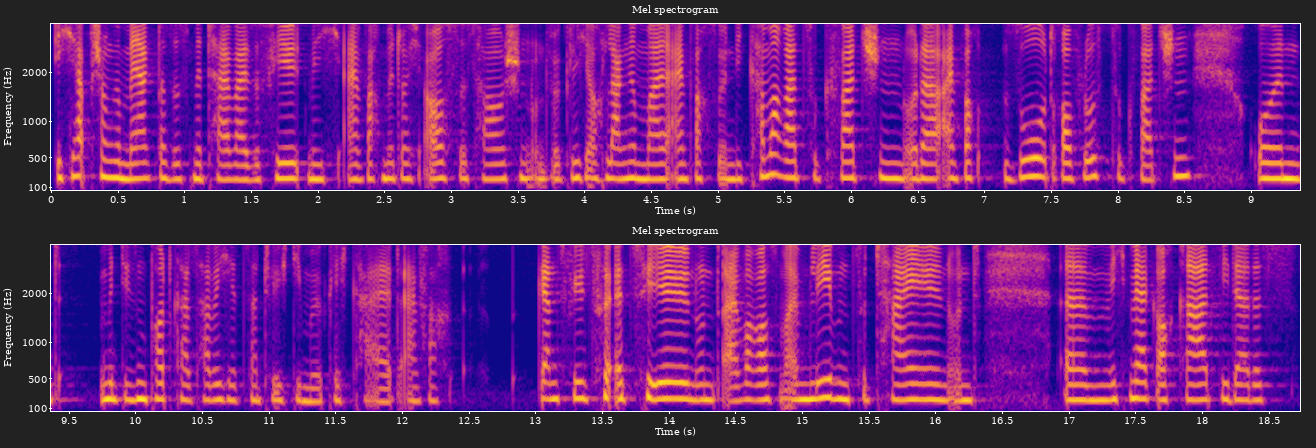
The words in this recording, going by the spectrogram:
ich habe schon gemerkt, dass es mir teilweise fehlt, mich einfach mit euch auszutauschen und wirklich auch lange mal einfach so in die Kamera zu quatschen oder einfach so drauf loszuquatschen. Und mit diesem Podcast habe ich jetzt natürlich die Möglichkeit, einfach ganz viel zu erzählen und einfach aus meinem Leben zu teilen. Und ähm, ich merke auch gerade wieder, dass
